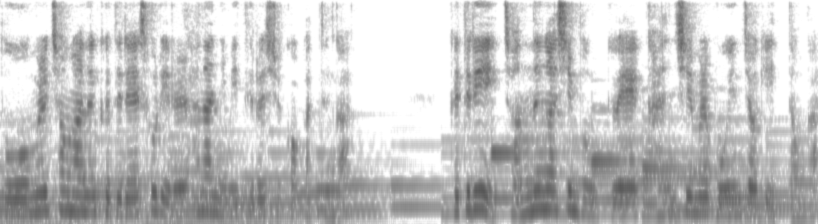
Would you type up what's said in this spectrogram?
도움을 청하는 그들의 소리를 하나님이 들으실 것 같은가? 그들이 전능하신 분께 관심을 보인 적이 있던가?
